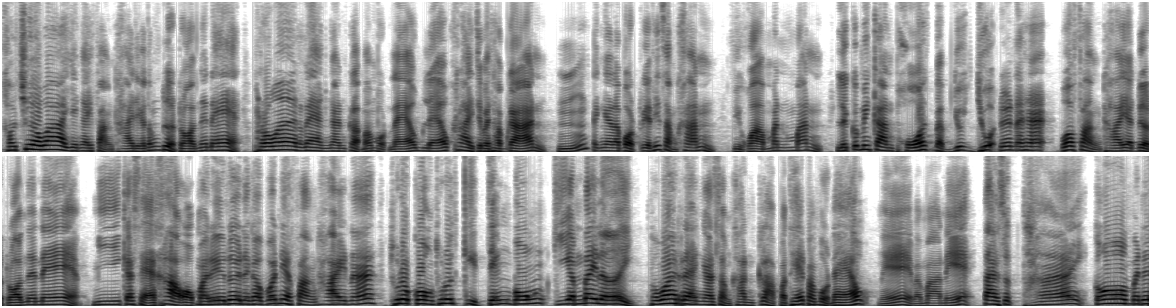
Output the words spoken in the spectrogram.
เขาเชื่อว่ายังไงฝั่งไทยเนี่ยก็ต้องเดือดร้อนแน่ๆ เพราะว่าแรงงานกลับมาหมดแล้ว แล้วใครจะไปทำงานหืมเป็นไงระบทเรียนที่สำคัญ มีความมั่นๆ แล้วก็มีการโพสต์แบบยั่วๆด้วยนะฮะ ว่าฝั่งไทยอะเดือดร้อนแน่ๆ มีกระแสข่าวออกมาเรื่อยๆนะครับว่าเนี่ยฝั่งไทยนะ ธุรกงธุรกิจเจ๊งบงเกียมได้เลย เพราะว่าแรงงานสำคัญกลับประเทศมาหมดแล้วนี่ประมาณนี้ แต่สุดท้ายก็ไม่ได้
